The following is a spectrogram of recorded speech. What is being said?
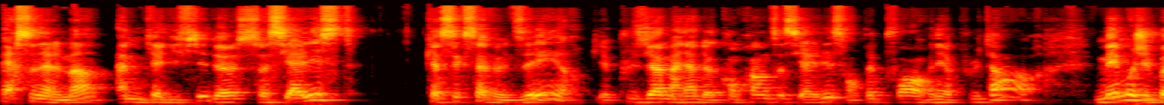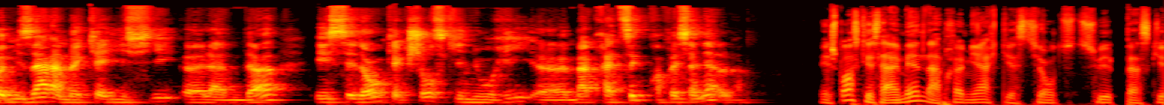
personnellement, à me qualifier de socialiste. Qu'est-ce que ça veut dire? il y a plusieurs manières de comprendre socialiste, on peut pouvoir en revenir plus tard. Mais moi, j'ai pas de misère à me qualifier euh, là-dedans. Et c'est donc quelque chose qui nourrit ma pratique professionnelle. Et je pense que ça amène la première question tout de suite, parce que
